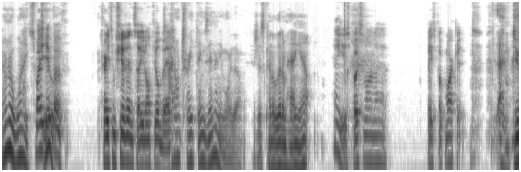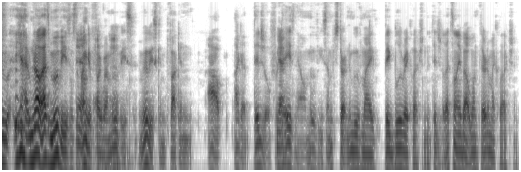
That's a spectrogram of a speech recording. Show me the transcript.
I don't know what I That's why you do. get both. Trade some shit in so you don't feel bad. I don't trade things in anymore though. I just kind of let them hang out. Yeah, you just post them on uh, Facebook Market. I do yeah, no, that's movies and stuff. I Yeah, don't give a fuck about yeah. movies. Movies can fucking out. I got digital for Yeah. days now movies. I'm starting to move my big Blu-ray collection to digital. That's only about one third of my collection,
